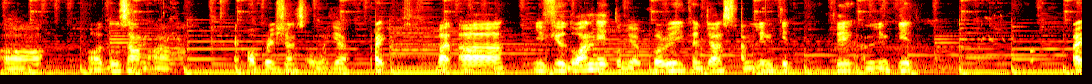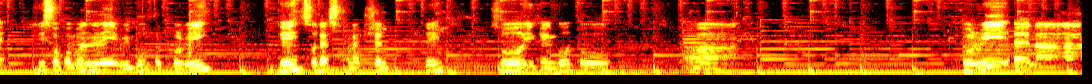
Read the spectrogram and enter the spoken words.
or or do some uh, operations over here, right? But uh, if you don't want it to be a query, you can just unlink it. Okay, unlink it. Right, this will permanently remove the query. Okay, so that's connection okay? So you can go to uh, query and uh,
